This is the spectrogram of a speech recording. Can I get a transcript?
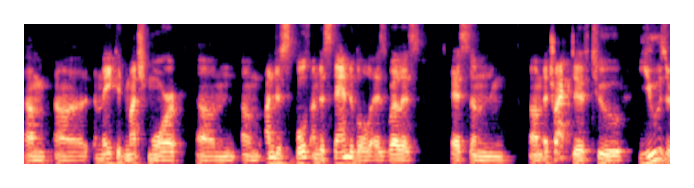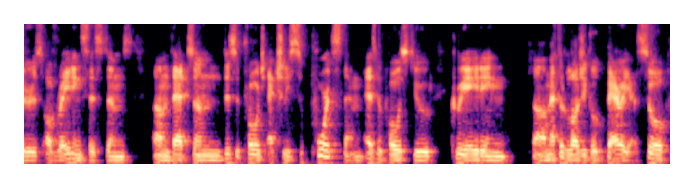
um, uh, make it much more um, um under, both understandable as well as as um, um, attractive to users of rating systems um, that this approach actually supports them as opposed to creating uh, methodological barriers. So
